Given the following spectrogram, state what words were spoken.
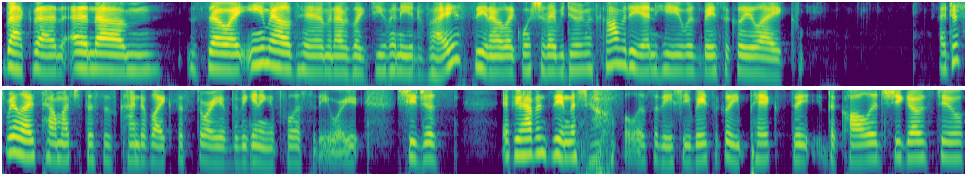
back then. And um, so I emailed him and I was like, do you have any advice? You know, like, what should I be doing with comedy? And he was basically like, I just realized how much this is kind of like the story of the beginning of Felicity, where you, she just, if you haven't seen the show Felicity, she basically picks the, the college she goes to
